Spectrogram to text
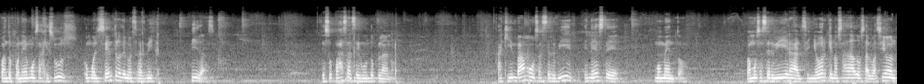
Cuando ponemos a Jesús como el centro de nuestras vidas. Eso pasa a segundo plano. ¿A quién vamos a servir en este momento? Vamos a servir al Señor que nos ha dado salvación,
